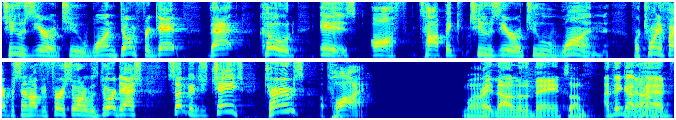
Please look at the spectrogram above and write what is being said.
2021 don't forget that code is off topic 2021 for 25% off your first order with DoorDash subject to change terms apply Wow. right down to the vein. So I think Yeah. I've had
